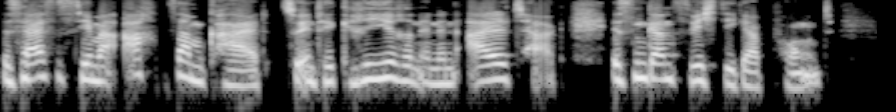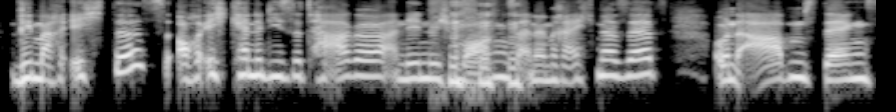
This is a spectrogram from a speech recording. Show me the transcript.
Das heißt, das Thema Achtsamkeit zu integrieren in den Alltag ist ein ganz wichtiger Punkt. Wie mache ich das? Auch ich kenne diese Tage, an denen du dich morgens an den Rechner setzt und abends denkst,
